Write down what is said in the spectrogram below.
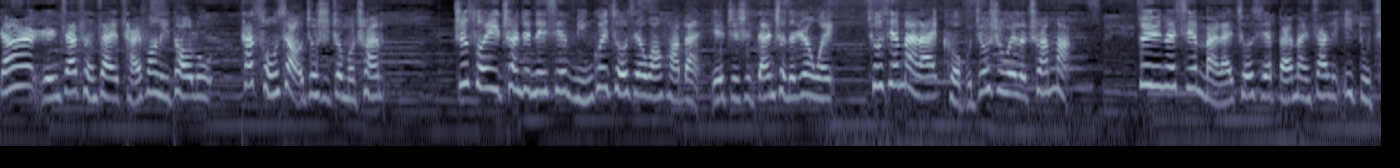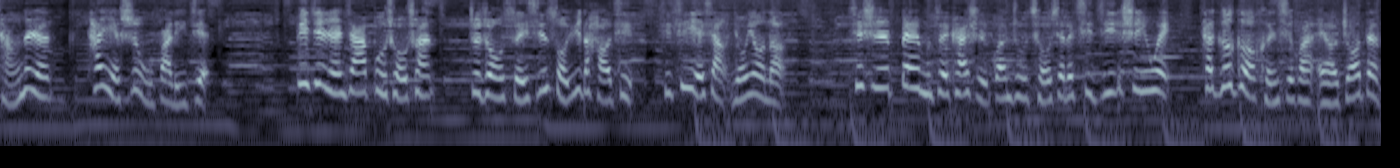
然而，人家曾在采访里透露，他从小就是这么穿。之所以穿着那些名贵球鞋玩滑板，也只是单纯的认为球鞋买来可不就是为了穿嘛。对于那些买来球鞋摆满家里一堵墙的人，他也是无法理解。毕竟人家不愁穿，这种随心所欲的豪气，琪琪也想拥有呢。其实，Bam 最开始关注球鞋的契机，是因为他哥哥很喜欢 Air Jordan，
